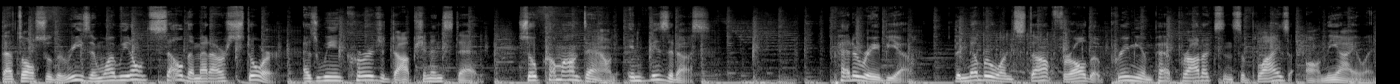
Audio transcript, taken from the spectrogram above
That's also the reason why we don't sell them at our store, as we encourage adoption instead. So come on down and visit us Pet Arabia, the number one stop for all the premium pet products and supplies on the island.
